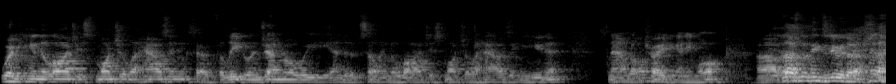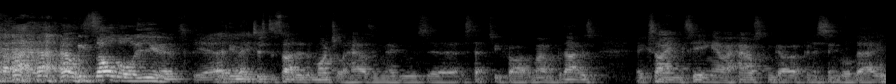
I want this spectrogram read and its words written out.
Working in the largest modular housing, so for Legal and General, we ended up selling the largest modular housing unit. It's now not trading anymore. Uh, yeah. But that's nothing to do with us. we sold all the units. Yeah, I think they just decided that modular housing maybe was uh, a step too far at the moment. But that was exciting seeing how a house can go up in a single day.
